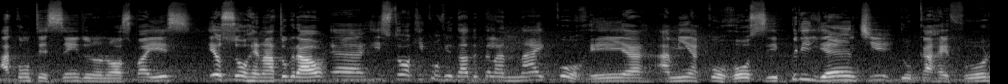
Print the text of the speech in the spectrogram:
acontecendo no nosso país. Eu sou Renato Grau é, e estou aqui convidado pela Nai Correia, a minha corroce brilhante do Carrefour,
